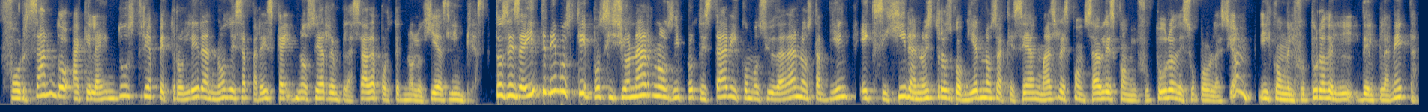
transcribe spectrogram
forzando a que la industria petrolera no desaparezca y no sea reemplazada por tecnologías limpias. Entonces ahí tenemos que posicionarnos y protestar y como ciudadanos también exigir a nuestros gobiernos a que sean más responsables con el futuro de su población y con el futuro del, del planeta.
